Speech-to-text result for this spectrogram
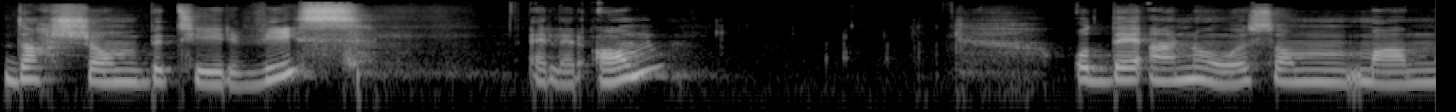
Dersom betyr hvis eller om. Og det er noe som man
